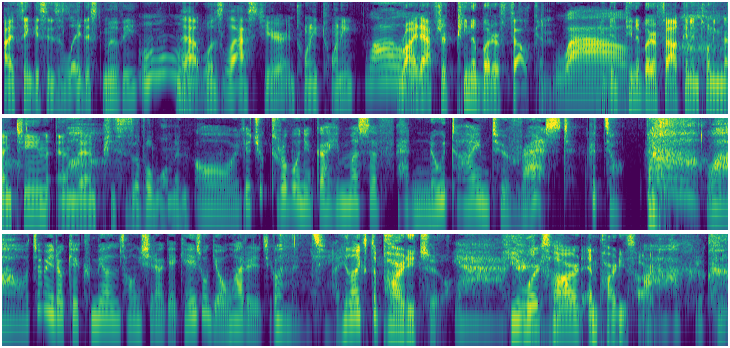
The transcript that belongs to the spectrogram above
I think is his latest movie. That was last year in 2020. Wow. Right after Peanut Butter Falcon. He Wow. did Peanut Butter Falcon in 2019 and then Pieces of a Woman. 어, 이게 쭉 들어보니까 he must have had no time to rest. 그쵸? 와, 어쩜 이렇게 근면성실하게 계속 영화를 찍었는지. He likes to party too. 야, He works hard and parties hard. 아, 그렇군요.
